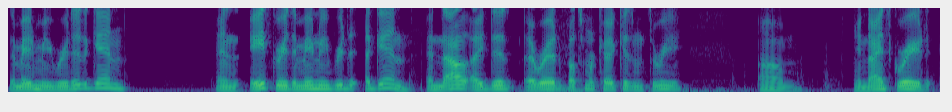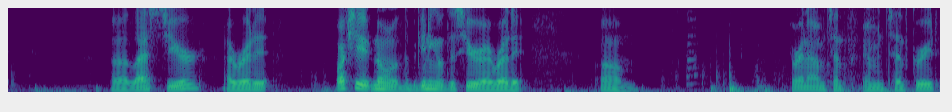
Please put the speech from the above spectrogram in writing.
they made me read it again. And eighth grade, they made me read it again. And now I did, I read Baltimore Catechism 3 um, in ninth grade uh, last year. I read it. Well, actually, no, the beginning of this year, I read it. Um, right now, I'm, 10th, I'm in 10th grade.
